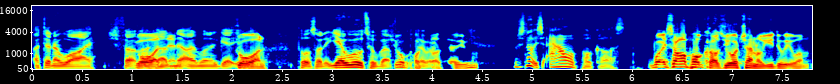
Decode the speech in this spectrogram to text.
I don't know why. I just felt Go like on then. I want to get Go your on, thoughts on it. Yeah, we'll talk about it's football. don't podcast. you? It's not. It's our podcast. Well, it's our podcast, your channel. You do what you want.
